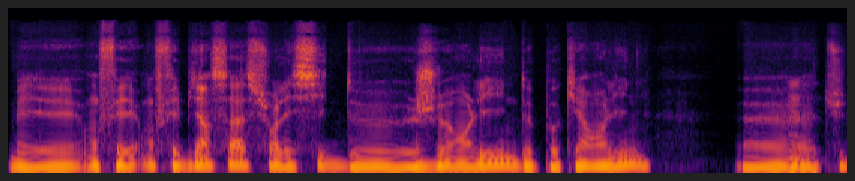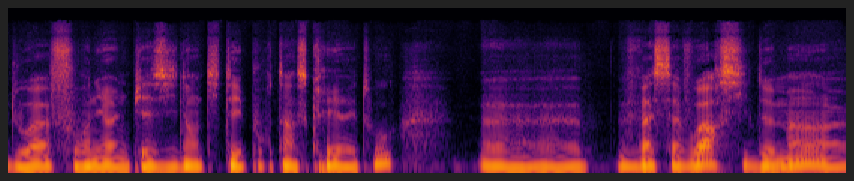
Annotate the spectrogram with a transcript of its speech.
mais on fait, on fait bien ça sur les sites de jeux en ligne, de poker en ligne. Mm. Tu dois fournir une pièce d'identité pour t'inscrire et tout. va savoir si demain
